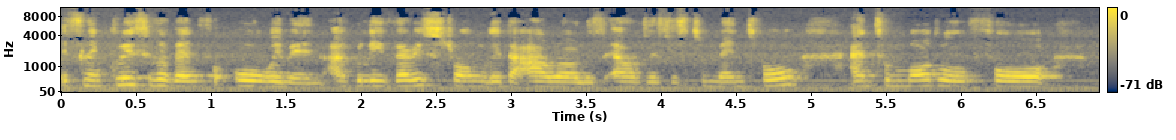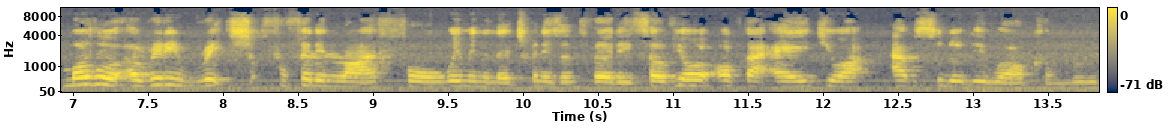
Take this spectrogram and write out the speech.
it's an inclusive event for all women. I believe very strongly that our role as elders is to mentor and to model for model a really rich, fulfilling life for women in their 20s and 30s. So if you're of that age, you are absolutely welcome. We,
